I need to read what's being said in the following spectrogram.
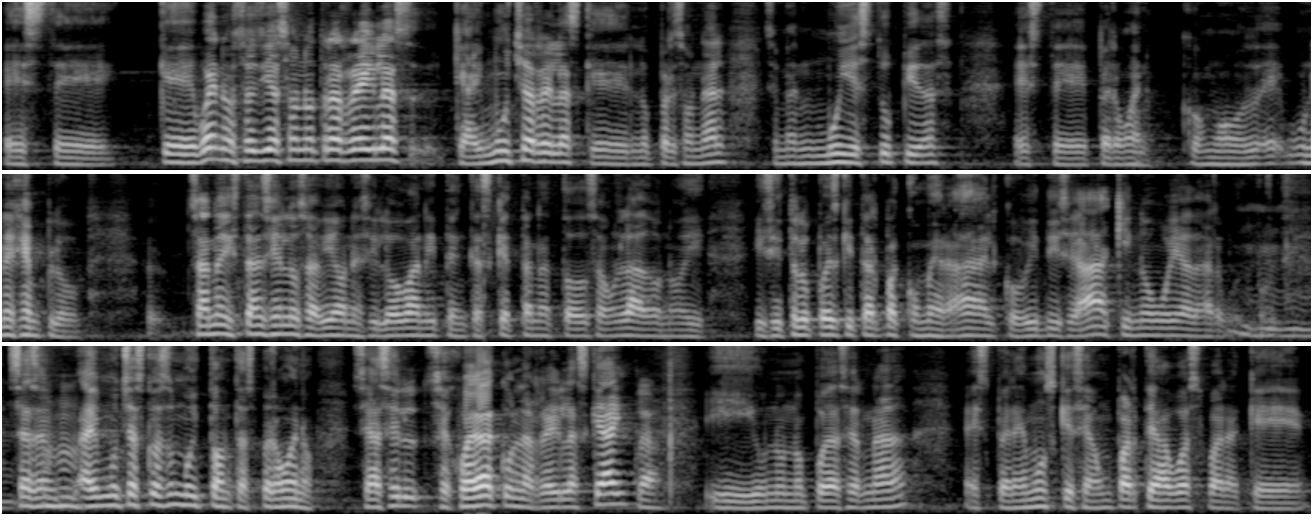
este, que bueno, esas ya son otras reglas, que hay muchas reglas que en lo personal se me ven muy estúpidas, este, pero bueno, como eh, un ejemplo, sana distancia en los aviones y luego van y te encasquetan a todos a un lado, ¿no? Y, y si te lo puedes quitar para comer, ah, el COVID dice, ah, aquí no voy a dar, güey. porque se hacen- Hay muchas cosas muy tontas, pero bueno, se, hace, se juega con las reglas que hay Claro. y uno no puede hacer nada. Esperemos que sea un parteaguas para que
